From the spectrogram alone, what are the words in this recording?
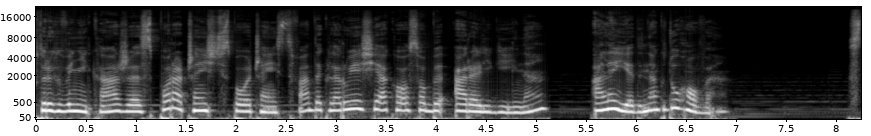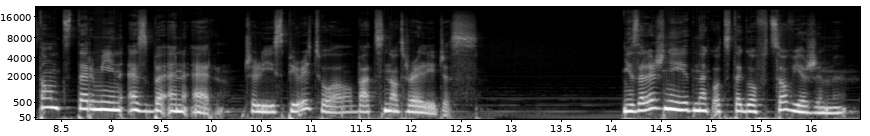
których wynika, że spora część społeczeństwa deklaruje się jako osoby areligijne, ale jednak duchowe. Stąd termin SBNR, czyli Spiritual but not religious. Niezależnie jednak od tego, w co wierzymy,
